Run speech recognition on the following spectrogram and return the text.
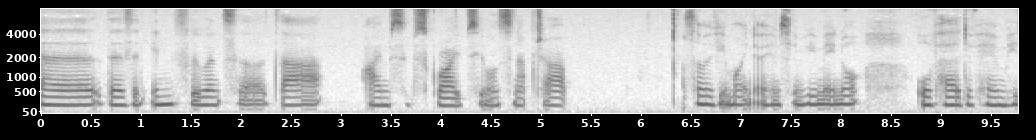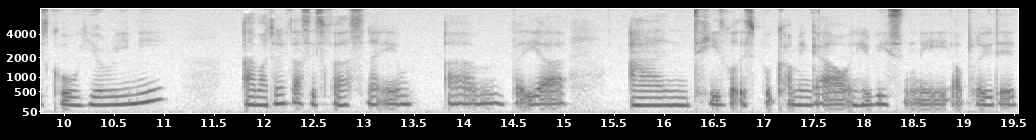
Uh, there's an influencer that I'm subscribed to on Snapchat. Some of you might know him, some of you may not, or have heard of him. He's called Yurimi. Um, I don't know if that's his first name, um, but yeah. And he's got this book coming out, and he recently uploaded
